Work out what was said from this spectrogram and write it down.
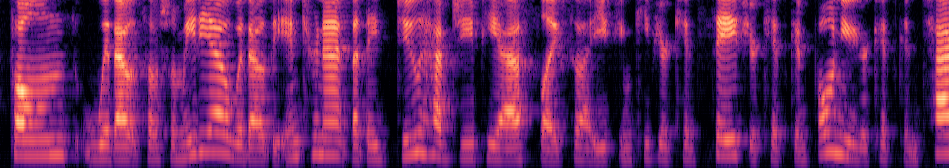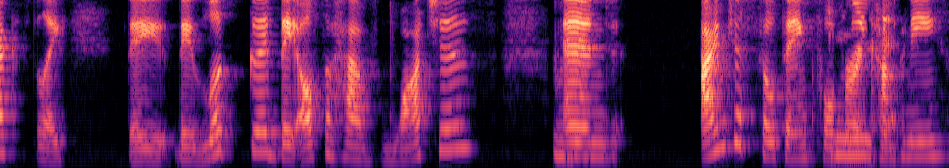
phones without social media, without the internet, but they do have GPS, like so that you can keep your kids safe. Your kids can phone you, your kids can text. Like they they look good. They also have watches, mm-hmm. and I'm just so thankful for music. a company.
